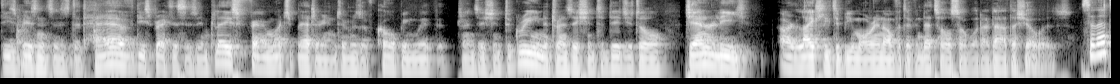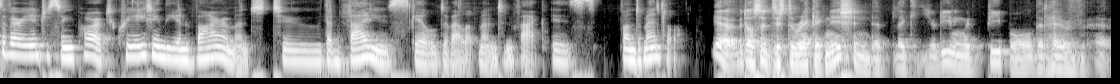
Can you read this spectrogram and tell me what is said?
these businesses that have these practices in place fare much better in terms of coping with the transition to green, the transition to digital. Generally, are likely to be more innovative and that's also what our data show is. so that's a very interesting part creating the environment to that values skill development in fact is fundamental yeah but also just the recognition that like you're dealing with people that have uh,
